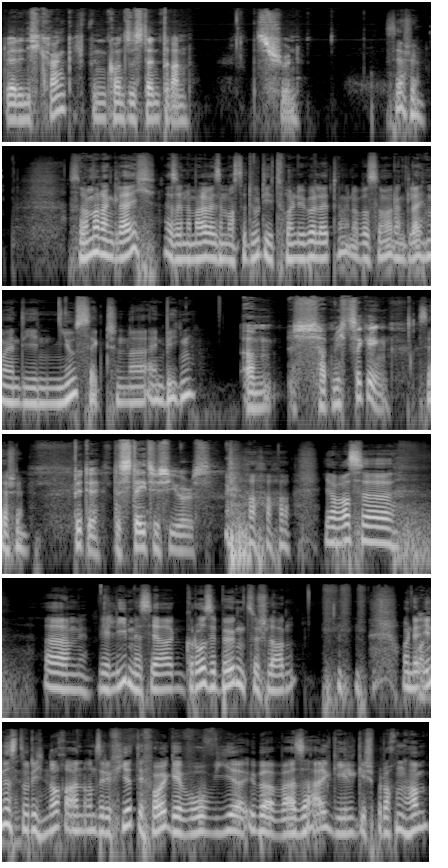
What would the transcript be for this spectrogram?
werde nicht krank, ich bin konsistent dran. Das ist schön. Sehr schön. Sollen wir dann gleich, also normalerweise machst du die tollen Überleitungen, aber sollen wir dann gleich mal in die News-Section äh, einbiegen? Ähm, ich habe nichts dagegen. Sehr schön. Bitte, the stage is yours. ja, was äh, ähm, wir lieben es ja, große Bögen zu schlagen. Und erinnerst oh du dich noch an unsere vierte Folge, wo wir über Vasalgel gesprochen haben?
